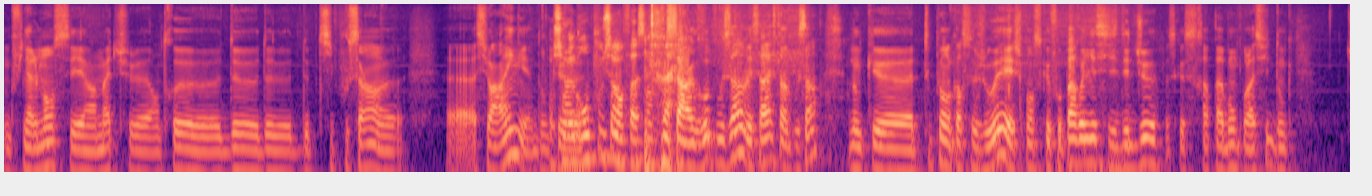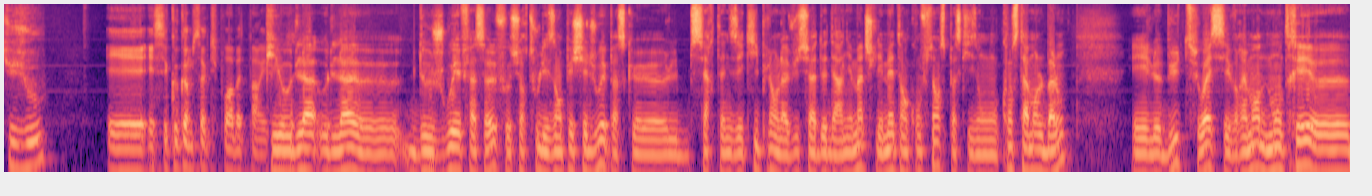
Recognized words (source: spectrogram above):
Donc finalement, c'est un match entre deux, deux- deux petits poussins euh, sur un ring. Donc, C'est un euh, gros poussin en face. hein. c'est un gros poussin, mais ça reste un poussin. Donc euh, tout peut encore se jouer. Et je pense qu'il faut pas renier ses idées de jeu parce que ce sera pas bon pour la suite. Donc tu joues et, et c'est que comme ça que tu pourras battre Paris. Puis au-delà, au-delà euh, de jouer face à eux, il faut surtout les empêcher de jouer parce que certaines équipes, là on l'a vu sur les deux derniers matchs, les mettent en confiance parce qu'ils ont constamment le ballon. Et le but, ouais, c'est vraiment de montrer euh,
